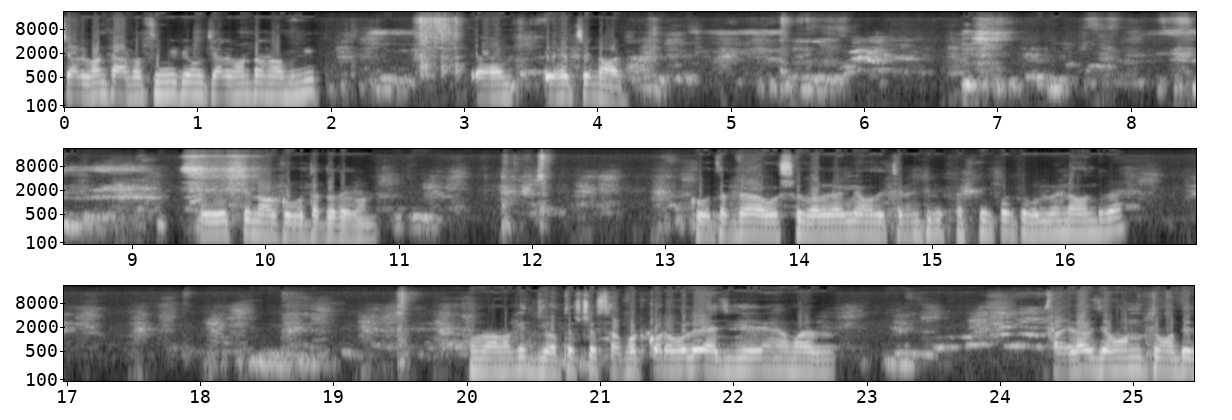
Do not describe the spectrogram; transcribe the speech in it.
চার ঘণ্টা আঠাশ মিনিট এবং চার ঘণ্টা ন মিনিট। এ হচ্ছে নর এই হচ্ছে নর কবুতরটা দেখুন। কবুতরটা অবশ্যই ভালো লাগলে আমাদের চ্যানেলটিকে সাবস্ক্রাইব করতে ভুলবেন না বন্ধুরা। তোমরা আমাকে যথেষ্ট সাপোর্ট করো বলে আজকে আমার পায়রাও যেমন তোমাদের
